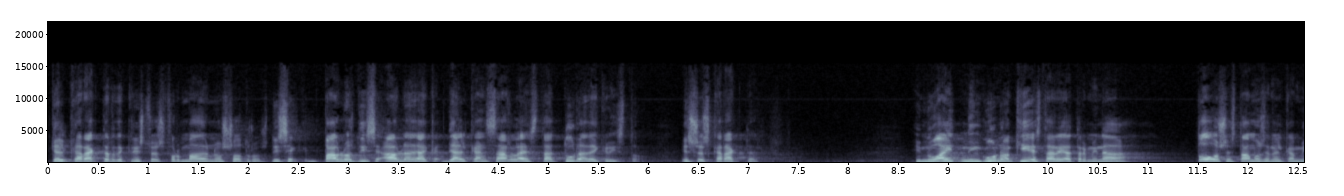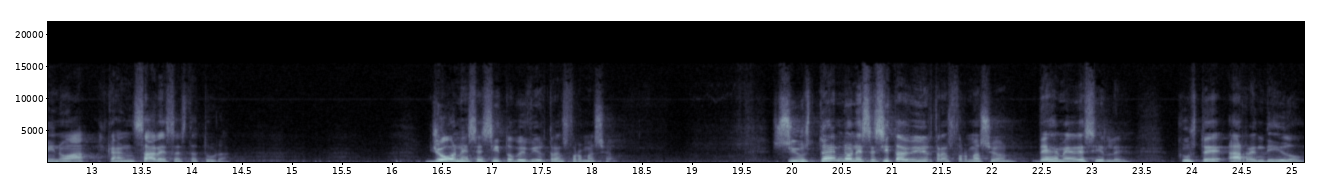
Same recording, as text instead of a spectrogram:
que el carácter de Cristo es formado en nosotros. Dice, Pablo dice, habla de, alcanzar la estatura de Cristo. Eso es carácter. Y no hay ninguno aquí es tarea terminada. Todos estamos en el camino a alcanzar esa estatura. Yo necesito vivir transformación. Si usted no necesita vivir transformación, déjeme decirle que usted ha rendido,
